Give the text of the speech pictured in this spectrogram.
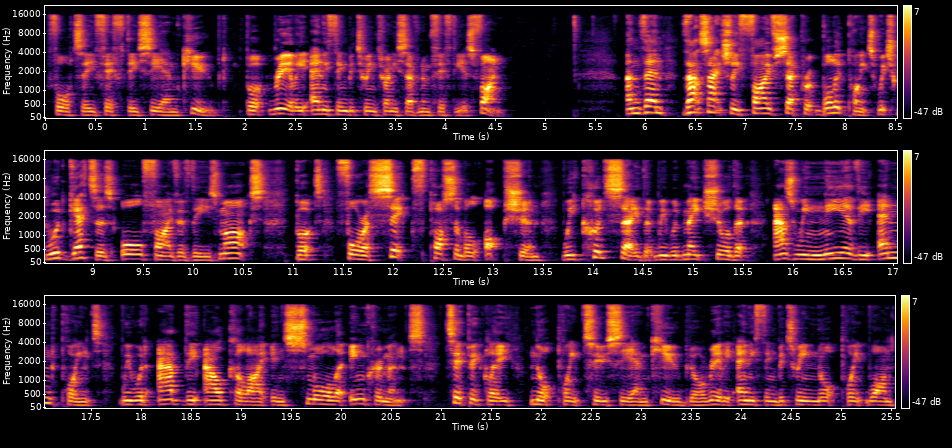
40, 50 cm cubed. But really anything between 27 and 50 is fine. And then that's actually five separate bullet points, which would get us all five of these marks. But for a sixth possible option, we could say that we would make sure that as we near the end point, we would add the alkali in smaller increments, typically 0.2 cm cubed, or really anything between 0.1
